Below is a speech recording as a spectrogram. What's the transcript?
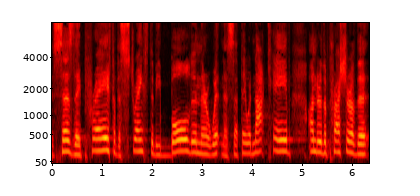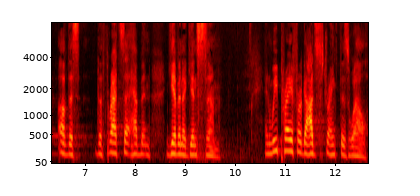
It says they pray for the strength to be bold in their witness, that they would not cave under the pressure of the, of this, the threats that have been given against them. And we pray for God's strength as well.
